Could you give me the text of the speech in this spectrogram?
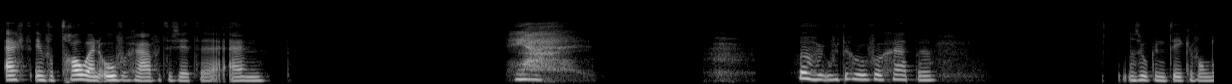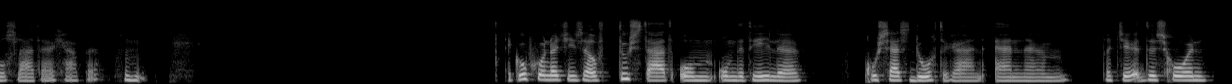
echt in vertrouwen en overgave te zitten. En ja, Oh, ik moet erover gapen. Dat is ook een teken van loslaten, hè, gapen. ik hoop gewoon dat je jezelf toestaat om, om dit hele proces door te gaan. En um, dat je dus gewoon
